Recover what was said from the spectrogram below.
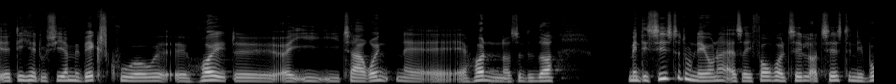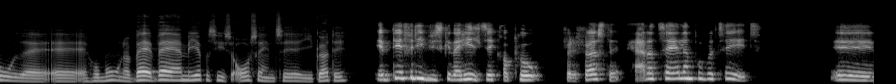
øh, det her, du siger med vækstkurve, øh, højt, øh, og I, I tager røntgen af, af hånden osv., men det sidste, du nævner, altså i forhold til at teste niveauet af, af hormoner, hvad, hvad er mere præcis årsagen til, at I gør det? Jamen, det er fordi, vi skal være helt sikre på, for det første, er der tale om pubertet? Øh,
